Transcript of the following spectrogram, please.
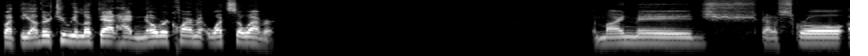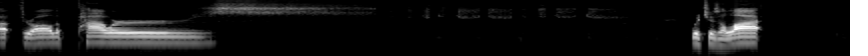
But the other two we looked at had no requirement whatsoever. The mind mage got to scroll up through all the powers. which is a lot.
